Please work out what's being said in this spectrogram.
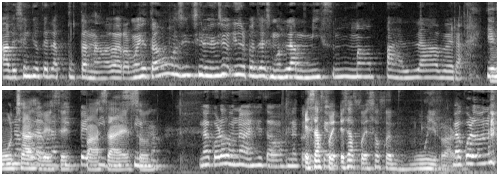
a veces ni de la puta nada agarramos estábamos así en silencio y de repente decimos la misma palabra. Y es una Muchas palabra veces pasa eso. Me acuerdo de una vez que estábamos en el colegio. Esa fue, esa fue, eso fue muy raro. Me acuerdo una vez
